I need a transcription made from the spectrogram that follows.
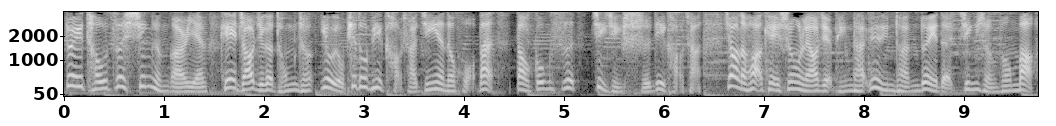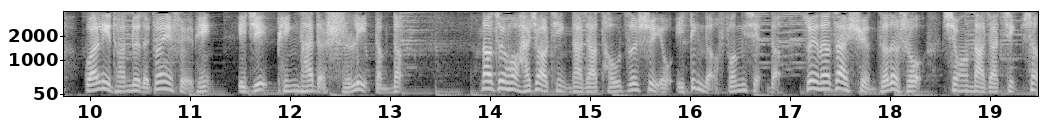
对于投资新人而言，可以找几个同城又有 P2P 考察经验的伙伴到公司进行实地考察。这样的话，可以深入了解平台运营团队的精神风貌、管理团队的专业水平以及平台的实力等等。那最后还是要提醒大家，投资是有一定的风险的，所以呢，在选择的时候，希望大家谨慎。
